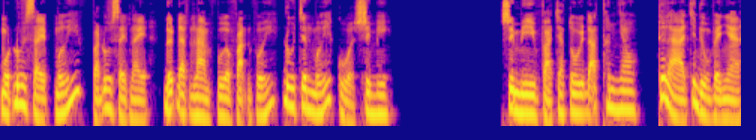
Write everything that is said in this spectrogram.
Một đôi giày mới và đôi giày này được đặt làm vừa vặn với đôi chân mới của Jimmy. Jimmy và cha tôi đã thân nhau, thế là trên đường về nhà,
